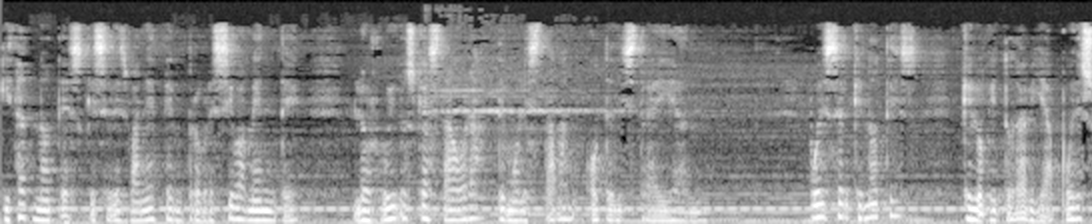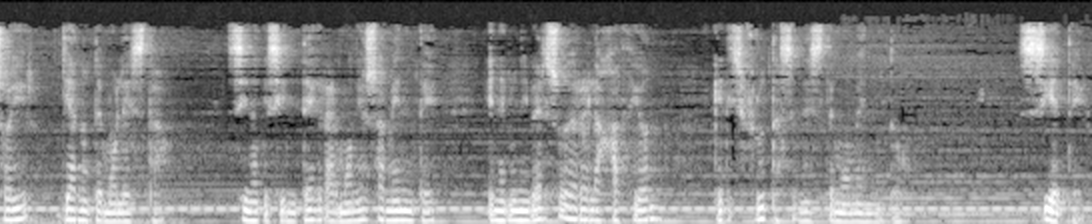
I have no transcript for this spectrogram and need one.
Quizás notes que se desvanecen progresivamente los ruidos que hasta ahora te molestaban o te distraían. Puede ser que notes que lo que todavía puedes oír ya no te molesta, sino que se integra armoniosamente en el universo de relajación que disfrutas en este momento. 7.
